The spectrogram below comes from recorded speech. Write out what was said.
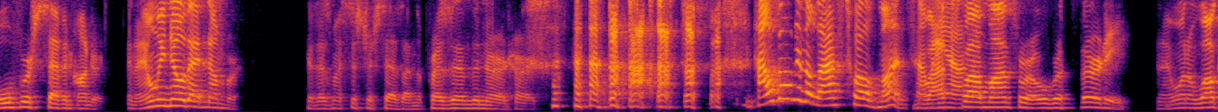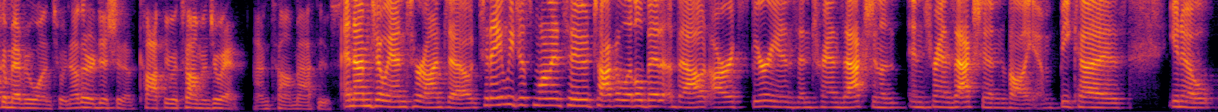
over 700. And I only know that number because, as my sister says, I'm the president of the nerd herd. How about in the last 12 months? the How many last 12 outlets? months were over 30. And I want to welcome everyone to another edition of Coffee with Tom and Joanne. I'm Tom Matthews. And I'm Joanne Taranto. Today we just wanted to talk a little bit about our experience in transaction in transaction volume because you know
